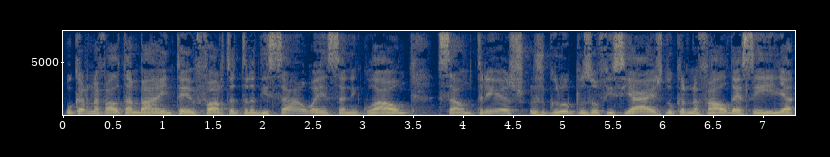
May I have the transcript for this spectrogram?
O Carnaval também tem forte tradição em São Nicolau. São três os grupos oficiais do Carnaval dessa ilha,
